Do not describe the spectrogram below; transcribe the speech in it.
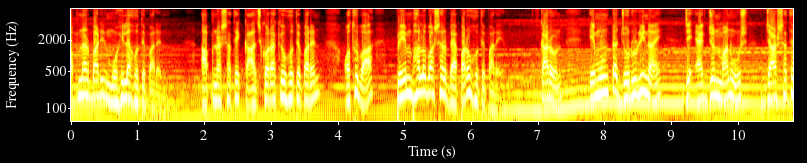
আপনার বাড়ির মহিলা হতে পারেন, আপনার সাথে কাজ করা কেউ হতে পারেন, অথবা প্রেম ভালোবাসার ব্যাপারও হতে পারে। কারণ এমনটা জরুরি নয় যে একজন মানুষ যার সাথে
